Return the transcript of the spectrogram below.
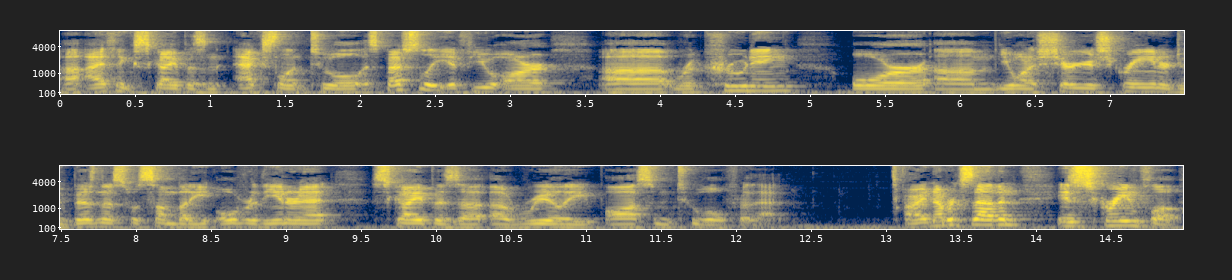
uh, I think Skype is an excellent tool, especially if you are uh, recruiting or um, you want to share your screen or do business with somebody over the internet, Skype is a, a really awesome tool for that. All right, number seven is ScreenFlow.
